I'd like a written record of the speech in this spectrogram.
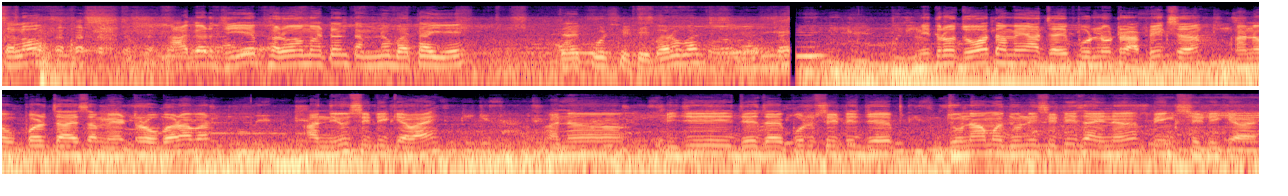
ચલો, આગળ જઈએ ફરવા માટે તમને બતાવીએ જયપુર સિટી બરોબર? મિત્રો, જુઓ તમે આ જયપુરનું ટ્રાફિક છે અને ઉપર જાય છે મેટ્રો બરાબર? આ ન્યૂ સિટી કહેવાય. અને બીજી જે જયપુર સિટી જે જૂનામાં જૂની સિટી છે એને પિંક સિટી કહેવાય.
